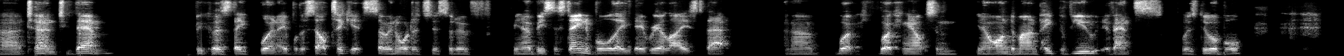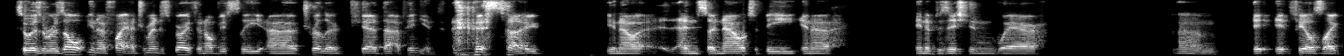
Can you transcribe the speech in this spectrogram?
uh, turned to them because they weren't able to sell tickets. So in order to sort of you know be sustainable, they they realized that uh, work, working out some you know on-demand pay-per-view events was doable. So as a result, you know, FITE had tremendous growth, and obviously uh, Triller shared that opinion. so, you know, and so now to be in a in a position where um, it, it feels like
